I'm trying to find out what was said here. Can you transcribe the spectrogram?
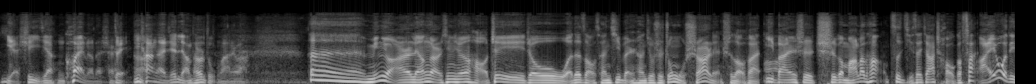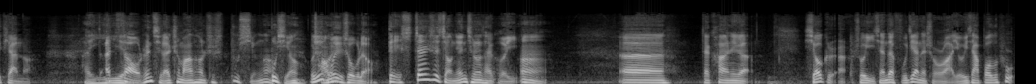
也是一件很快乐的事儿。对你看看这两头堵嘛，是吧？哎，明远儿两杆清泉好。这周我的早餐基本上就是中午十二点吃早饭，一般是吃个麻辣烫，自己在家炒个饭。哎呦我的天哪！哎哎，呀，早晨起来吃麻辣烫这是不行啊，不行肠胃受不了。得真是小年轻才可以。嗯呃，再看这个小葛说，以前在福建的时候啊，有一家包子铺，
